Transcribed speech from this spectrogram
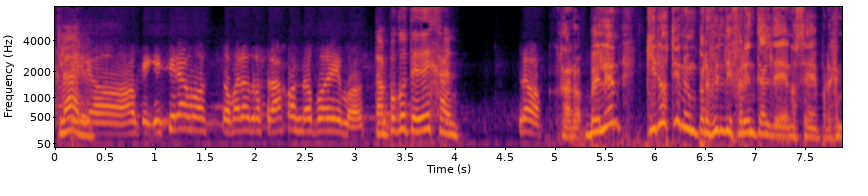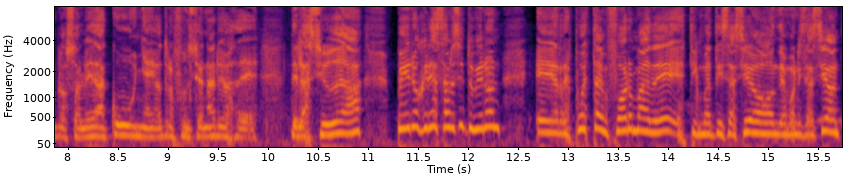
Claro. Pero aunque quisiéramos tomar otros trabajos, no podemos. Tampoco te dejan. No. Claro, Belén, Quirós tiene un perfil diferente al de, no sé, por ejemplo, Soledad Acuña y otros funcionarios de, de la ciudad, pero quería saber si tuvieron eh, respuesta en forma de estigmatización, demonización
